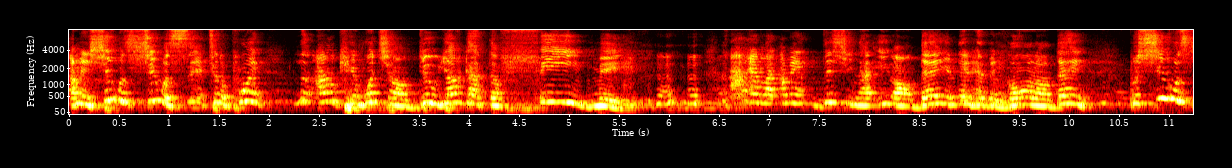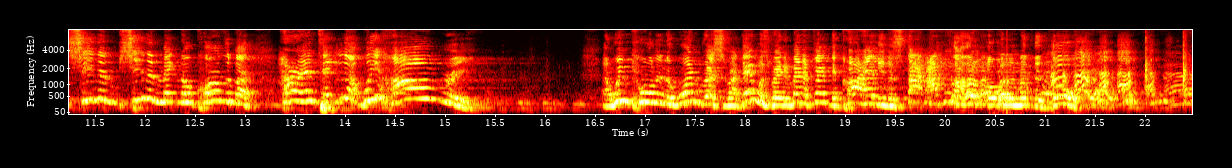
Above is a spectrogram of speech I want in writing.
I mean, she was, she was sick to the point, look, I don't care what y'all do, y'all got to feed me. I had like, I mean, did she not eat all day and then had been gone all day? But she was, she didn't, she didn't make no qualms about her intake. Look, we hungry. And we pulled into one restaurant. They was ready. Matter of fact, the car hadn't even stopped. I thought them opening up the door.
